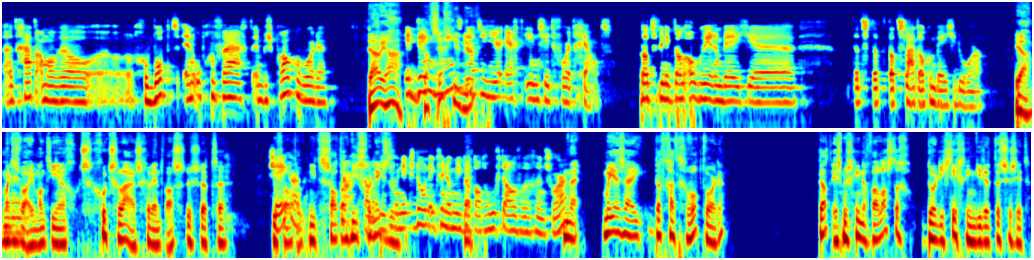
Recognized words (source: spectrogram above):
Het gaat allemaal wel uh, gebopt en opgevraagd en besproken worden. Nou ja, ik denk dat zeg niet je nu. dat hij hier echt in zit voor het geld. Dat vind ik dan ook weer een beetje. Uh, dat, dat, dat slaat ook een beetje door. Ja, maar het is wel iemand die een goed, goed salaris gewend was. Dus dat uh, Zeker. zal het ook niet, zal het ook niet voor niks niet doen. voor niks doen. Ik vind ook niet Nee. dat dat hoeft overigens hoor. Nee. Maar jij zei dat gaat gewopt worden. Dat is misschien nog wel lastig door die stichting die ertussen zit.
